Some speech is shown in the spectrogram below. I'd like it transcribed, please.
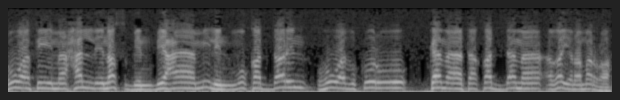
هو في محل نصب بعامل مقدر هو اذكروا كما تقدم غير مرة.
